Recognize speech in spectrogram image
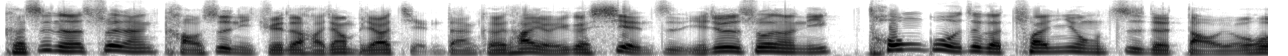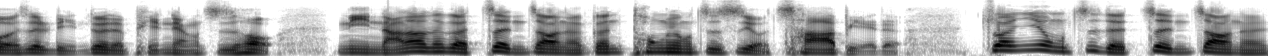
可是呢，虽然考试你觉得好像比较简单，可是它有一个限制，也就是说呢，你通过这个专用制的导游或者是领队的评量之后，你拿到那个证照呢，跟通用制是有差别的。专用制的证照呢，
